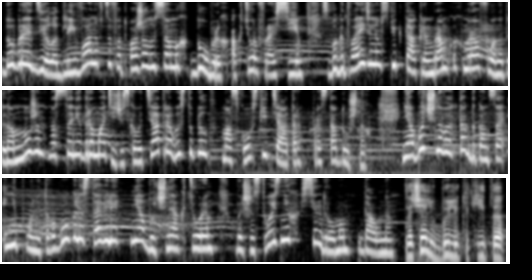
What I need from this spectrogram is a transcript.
Доброе дело для ивановцев от, пожалуй, самых добрых актеров России. С благотворительным спектаклем в рамках марафона «Ты нам нужен» на сцене драматического театра выступил Московский театр простодушных. Необычного, так до конца и не понятого Гоголя ставили необычные актеры. Большинство из них с синдромом Дауна. Вначале были какие-то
